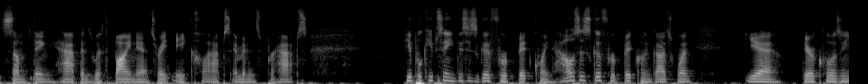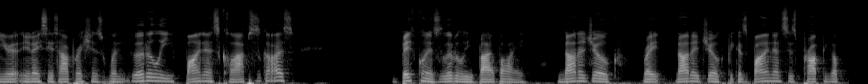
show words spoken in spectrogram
something happens with Binance, right? A collapse imminence, perhaps. People keep saying this is good for Bitcoin. How is this good for Bitcoin, guys? When, yeah, they're closing your United States operations. When literally Binance collapses, guys, Bitcoin is literally bye bye. Not a joke, right? Not a joke because Binance is propping up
